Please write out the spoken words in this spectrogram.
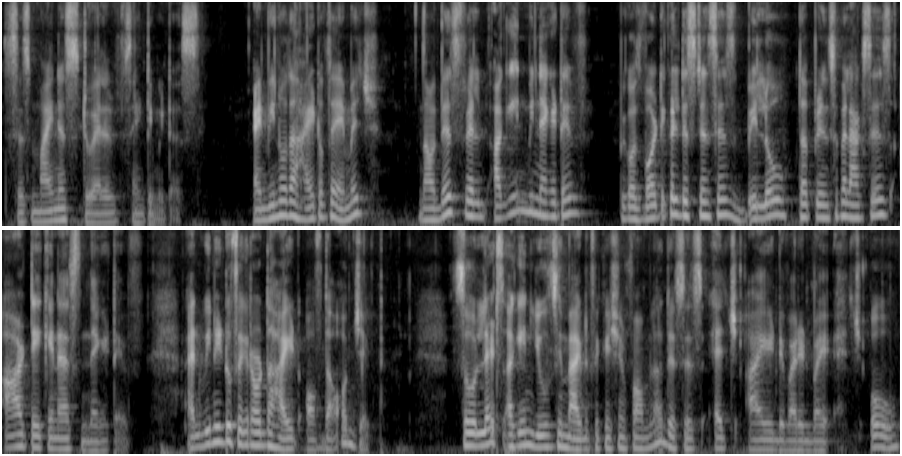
This is minus 12 centimeters. And we know the height of the image. Now this will again be negative because vertical distances below the principal axis are taken as negative and we need to figure out the height of the object so let's again use the magnification formula. This is hi divided by ho.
